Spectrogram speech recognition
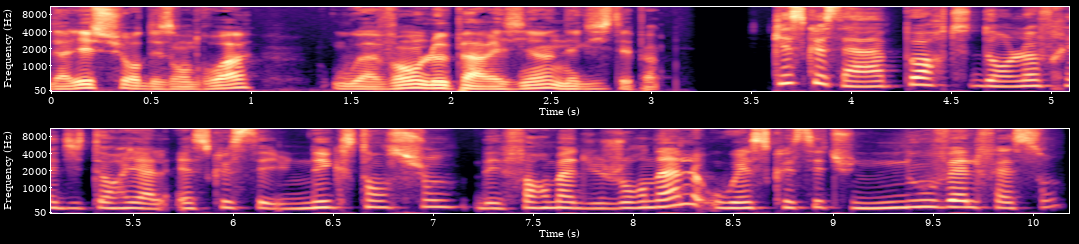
d'aller sur des endroits où avant le Parisien n'existait pas. Qu'est-ce que ça apporte dans l'offre éditoriale? Est-ce que c'est une extension des formats du journal ou est-ce que c'est une nouvelle façon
